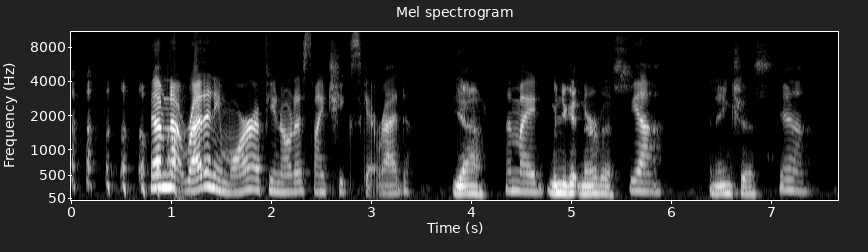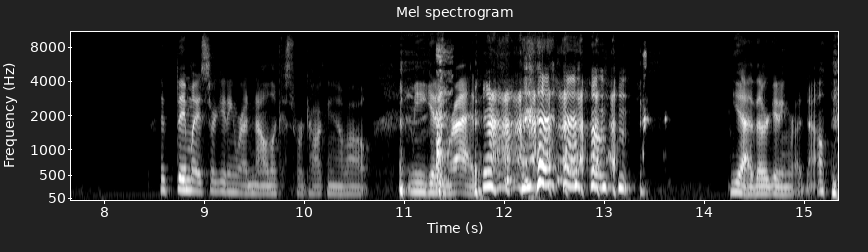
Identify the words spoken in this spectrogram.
I'm not red anymore. If you notice, my cheeks get red. Yeah. And my, When you get nervous yeah, and anxious. yeah. They might start getting red now because we're talking about me getting red. yeah, they're getting red now.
